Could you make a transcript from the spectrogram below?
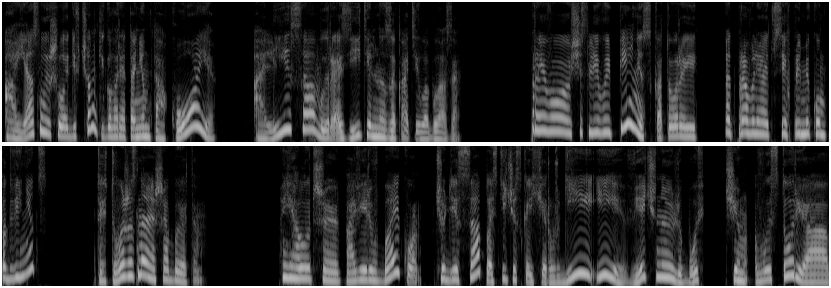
«А я слышала, девчонки говорят о нем такое». Алиса выразительно закатила глаза. Про его счастливый пенис, который Отправляют всех прямиком под венец? Ты тоже знаешь об этом? Я лучше поверю в байку, чудеса пластической хирургии и вечную любовь, чем в историю о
